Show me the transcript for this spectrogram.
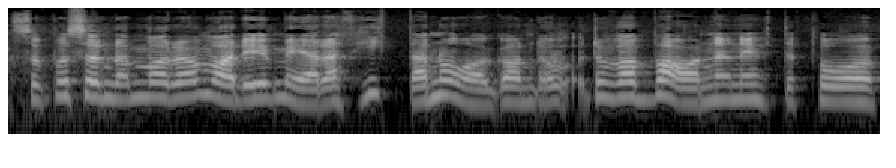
Så på söndag morgon var det ju mer att hitta någon. Då, då var barnen ute på,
